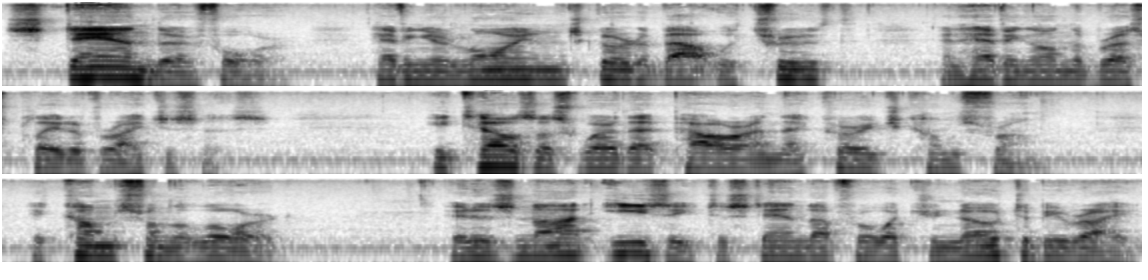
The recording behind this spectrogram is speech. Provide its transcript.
Stand therefore, having your loins girt about with truth, and having on the breastplate of righteousness he tells us where that power and that courage comes from. It comes from the Lord. It is not easy to stand up for what you know to be right,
